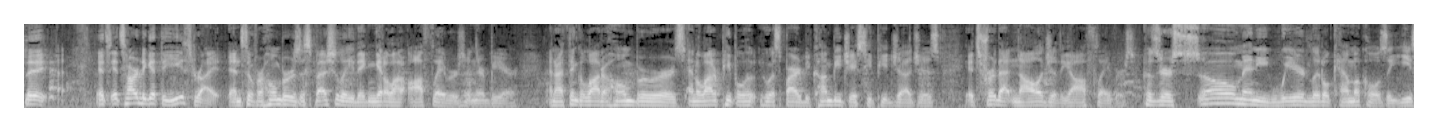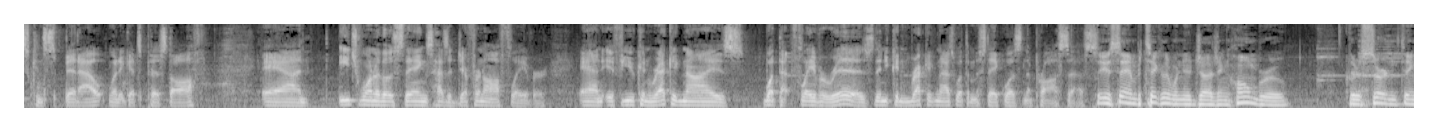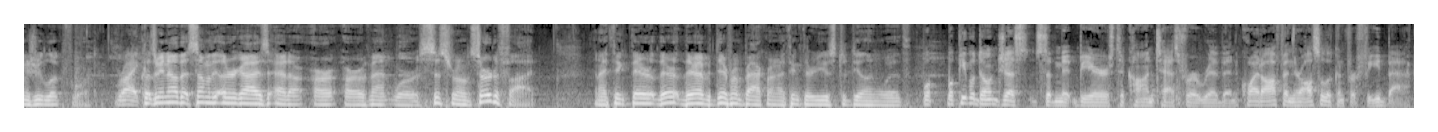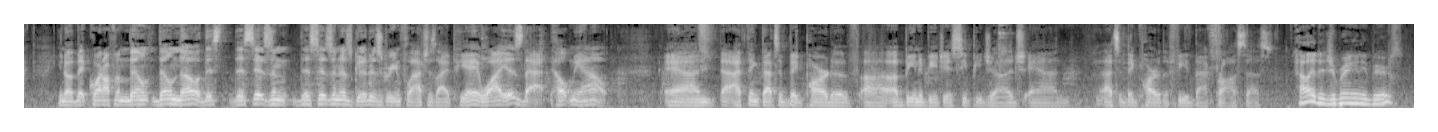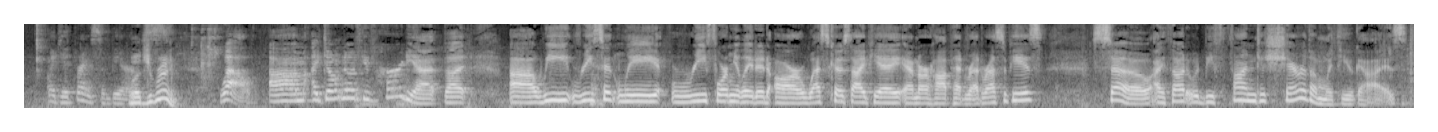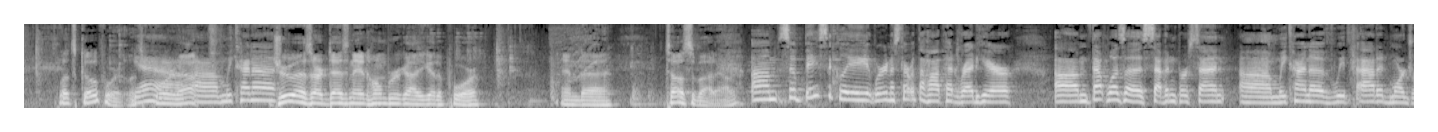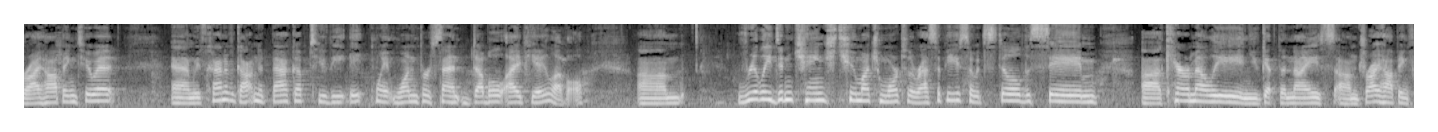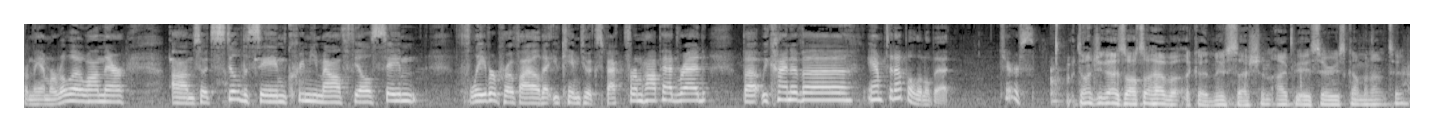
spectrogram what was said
They, it's it's hard to get the yeast right, and so for homebrewers especially, they can get a lot of off flavors in their beer. And I think a lot of homebrewers and a lot of people who, aspire to become BJCP judges, it's for that knowledge of the off flavors because there's so many weird little chemicals the yeast can spit out when it gets pissed off, and each one of those things has a different off flavor. And if you can recognize what that flavor is, then you can recognize what the mistake was in the process. So you're saying, particularly when you're judging homebrew, there's certain things you look for, Right. Because we know that some of the other guys at our, our, our event were Cicerone certified, and I think they're they're they have a different background. I think they're used to dealing with. Well, well, people don't just submit beers to contests for a ribbon. Quite often, they're also looking for feedback. You know, they quite often they'll they'll know this this isn't this isn't as good as Green Flash's IPA. Why is that? Help me out. And I think that's a big part of, uh, of being a BJCP judge, and that's a big part of the feedback process. Ally, did you bring any beers? I did bring some beer. What'd you bring? Well, um, I don't know if you've heard yet, but uh, we recently reformulated our West Coast IPA and our Hophead Red recipes. So I thought it would be fun to share them with you guys. Let's go for it. Let's yeah, pour it out. Um, we kind of. Dru, as our designated homebrew guy, you got to pour. And uh, tell us about it. Um, so basically, we're going to start with the Hophead Red here. Um, that was a seven percent. Um, we kind of we've added more dry hopping to it, and we've kind of gotten it back up to the eight point one percent double IPA level. Um, really didn't change too much more to the recipe, so it's still the same uh, caramelly, and you get the nice um, dry hopping from the Amarillo on there. Um, so it's still the same creamy mouthfeel, same flavor profile that you came to expect from Hophead Red, but we kind of uh, amped it up a little bit. Cheers. But don't you guys also have a, like a new session IPA series coming out too?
